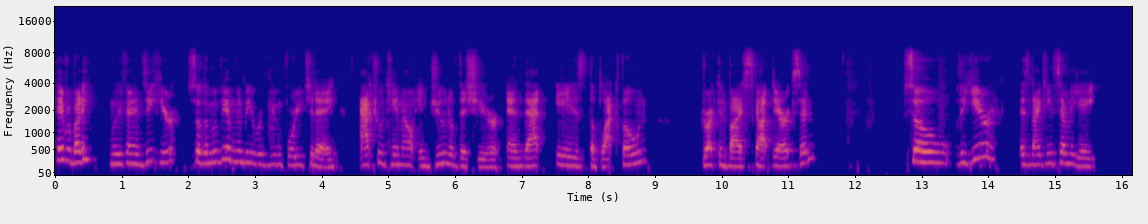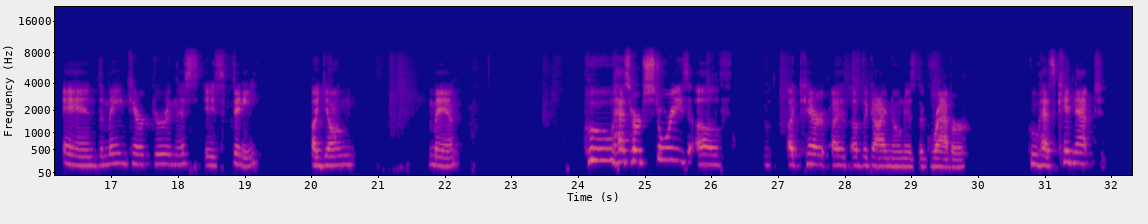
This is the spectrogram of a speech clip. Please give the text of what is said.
Hey everybody, movie fan Z here. So the movie I'm going to be reviewing for you today actually came out in June of this year, and that is The Black Phone, directed by Scott Derrickson. So the year is 1978, and the main character in this is Finney, a young man who has heard stories of a char- uh, of the guy known as the Grabber, who has kidnapped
